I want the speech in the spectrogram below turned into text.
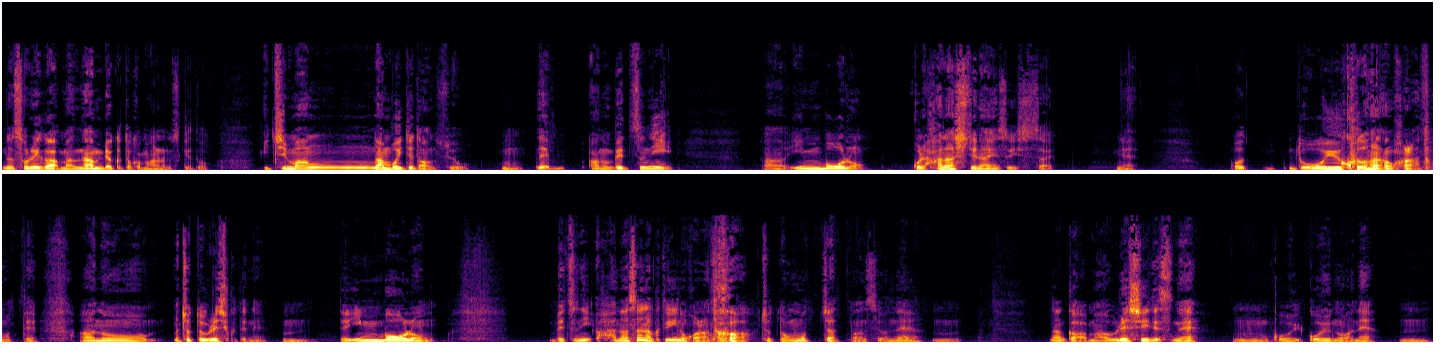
で、それが、まあ何百とかもあるんですけど、1万何本言ってたんですよ。うん。で、あの別に、あ陰謀論、これ話してないんですよ、一切。ね。これどういうことなのかなと思って、あのちょっと嬉しくてね。うん。で、陰謀論、別に話さなくていいのかなとか、ちょっと思っちゃったんですよね。うん。なんか、まあ、嬉しいですね。うん、こういう、こういうのはね。うん。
